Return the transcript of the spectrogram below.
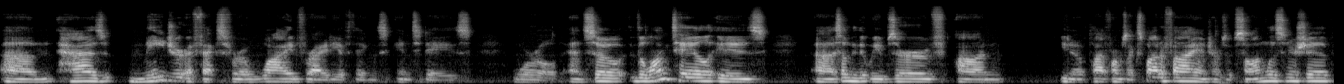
um, has major effects for a wide variety of things in today's world. And so the long tail is uh, something that we observe on you know platforms like Spotify in terms of song listenership,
